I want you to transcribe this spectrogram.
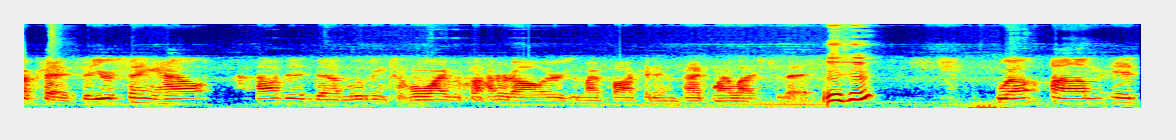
Okay, so you were saying how how did uh, moving to Hawaii with a $100 in my pocket impact my life today? Mm-hmm. Well, um, it,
